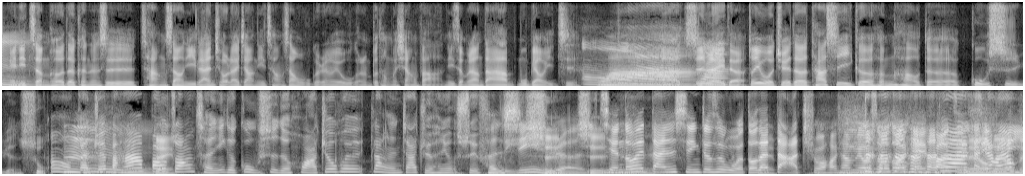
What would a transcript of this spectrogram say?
因为你整合的可能是场上，以篮球来讲，你场上五个人有五个人不同的想法，你怎么让大家目标一致？哇啊之类的。所以我觉得它是一个很好的故事元素。哦，感觉把它包装成一个故事的话，就会让。人家觉得很有说服力，很吸引人。以前都会担心，就是我都在打球，好像没有什么东西可以放进去，好像不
